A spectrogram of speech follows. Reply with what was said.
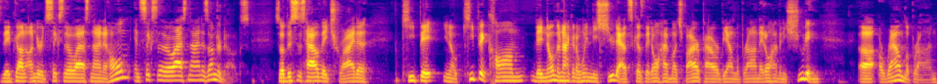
they've gone under in 6 of their last 9 at home and 6 of their last 9 as underdogs. So this is how they try to keep it, you know, keep it calm. They know they're not going to win these shootouts because they don't have much firepower beyond LeBron. They don't have any shooting uh, around LeBron.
